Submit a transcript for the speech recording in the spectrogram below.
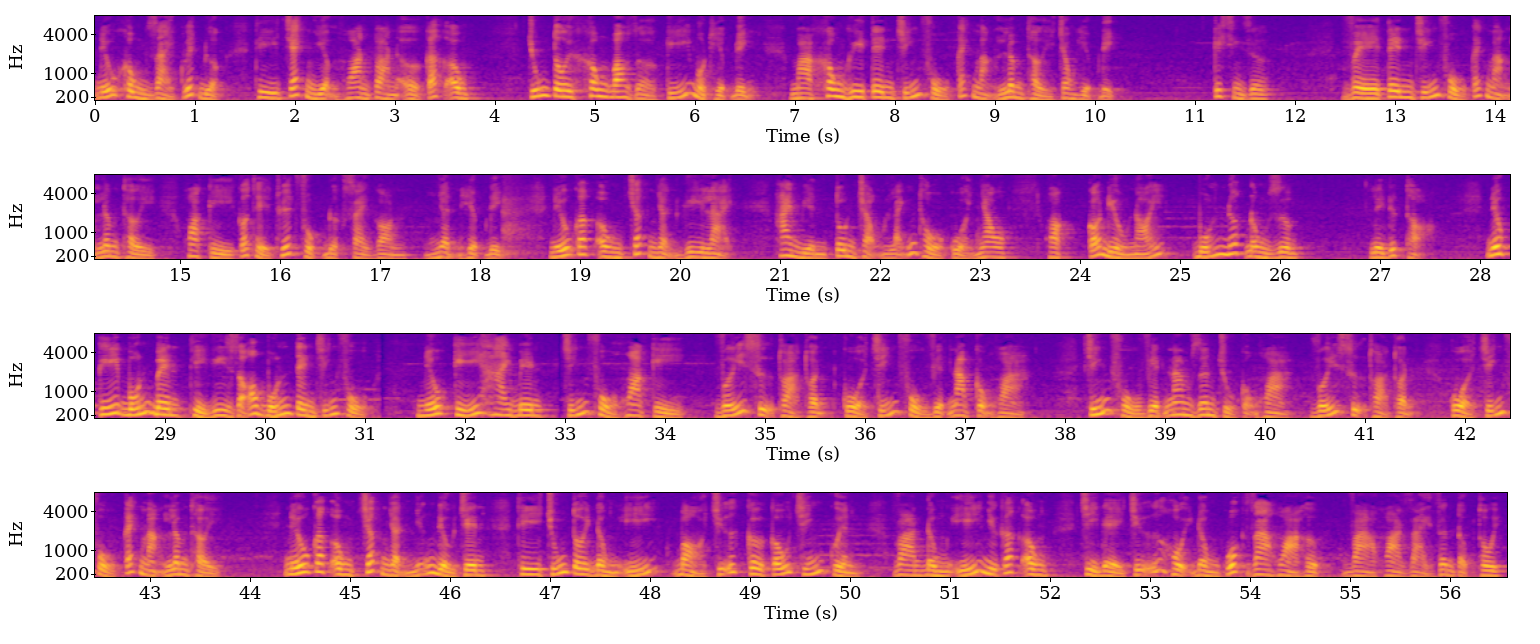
Nếu không giải quyết được thì trách nhiệm hoàn toàn ở các ông. Chúng tôi không bao giờ ký một hiệp định mà không ghi tên chính phủ cách mạng lâm thời trong hiệp định. Kissinger Về tên chính phủ cách mạng lâm thời, Hoa Kỳ có thể thuyết phục được Sài Gòn nhận hiệp định nếu các ông chấp nhận ghi lại hai miền tôn trọng lãnh thổ của nhau hoặc có điều nói bốn nước Đông Dương. Lê Đức Thọ Nếu ký bốn bên thì ghi rõ bốn tên chính phủ. Nếu ký hai bên chính phủ Hoa Kỳ với sự thỏa thuận của chính phủ Việt Nam Cộng Hòa, chính phủ Việt Nam Dân Chủ Cộng Hòa với sự thỏa thuận của chính phủ cách mạng lâm thời. Nếu các ông chấp nhận những điều trên thì chúng tôi đồng ý bỏ chữ cơ cấu chính quyền và đồng ý như các ông chỉ để chữ Hội đồng Quốc gia Hòa hợp và Hòa giải dân tộc thôi.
